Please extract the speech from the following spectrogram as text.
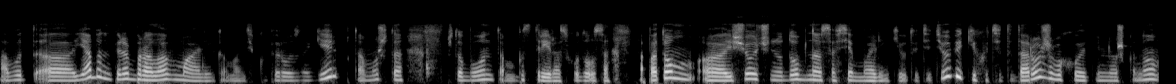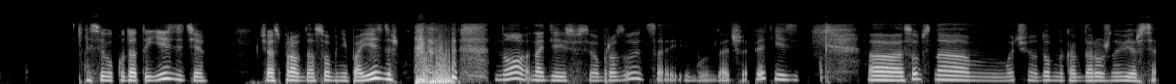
А вот э, я бы, например, брала в маленьком антикуперозный гель, потому что, чтобы он там быстрее расходовался. А потом э, еще очень удобно совсем маленькие вот эти тюбики, хоть это дороже выходит немножко, но если вы куда-то ездите, сейчас, правда, особо не поездишь, но, надеюсь, все образуется и будем дальше опять ездить. А, собственно, очень удобно как дорожная версия.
